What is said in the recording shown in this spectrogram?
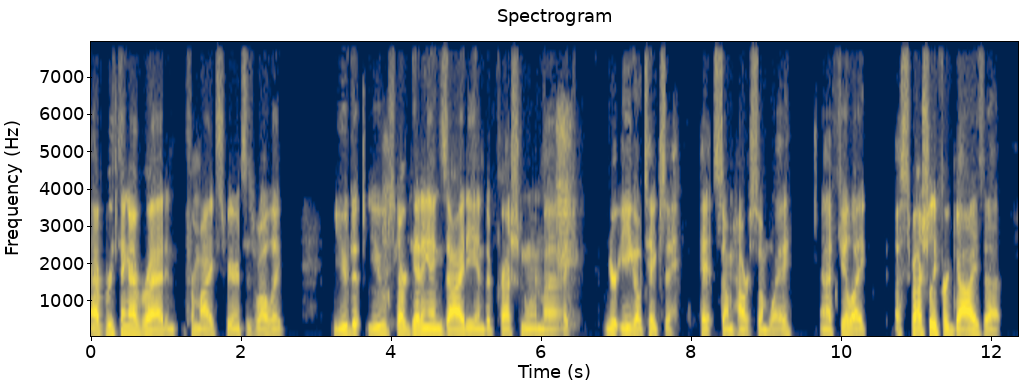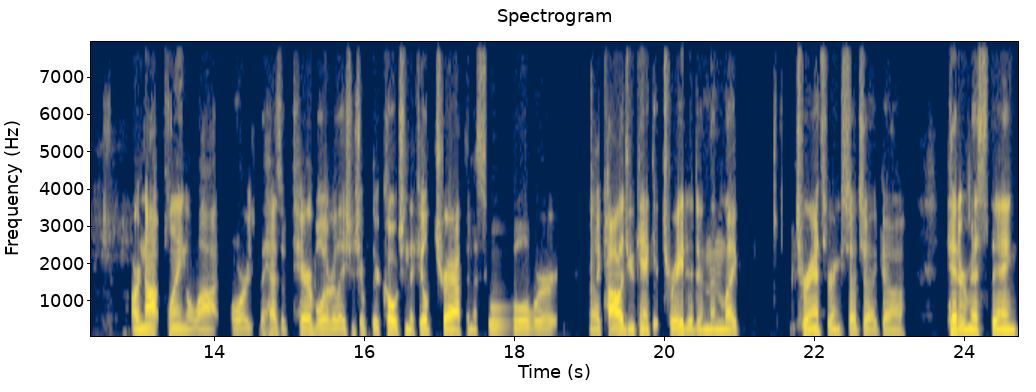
everything I've read and from my experience as well, like you you start getting anxiety and depression when like your ego takes a hit somehow or some way. And I feel like especially for guys that are not playing a lot or that has a terrible relationship with their coach and they feel trapped in a school where like college you can't get traded and then like transferring such like a hit or miss thing.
